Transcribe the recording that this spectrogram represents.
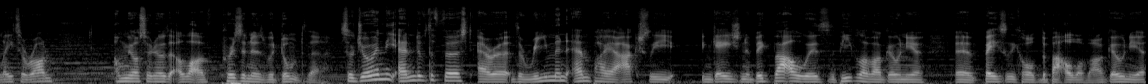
later on. And we also know that a lot of prisoners were dumped there. So during the end of the First Era, the Reman Empire actually engaged in a big battle with the people of Argonia, uh, basically called the Battle of Argonia.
